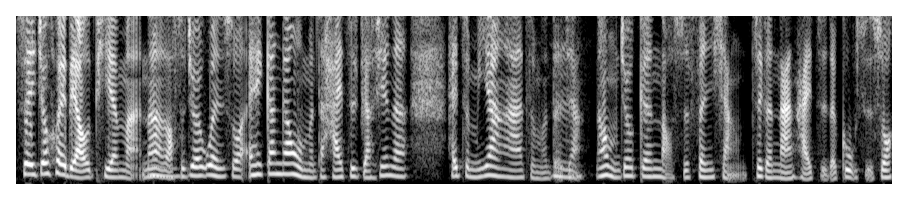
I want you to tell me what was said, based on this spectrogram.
所以就会聊天嘛。那老师就会问说：“哎、嗯，刚刚我们的孩子表现的还怎么样啊？怎么的这样？”嗯、然后我们就跟老师分享这个男孩子的故事，说：“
